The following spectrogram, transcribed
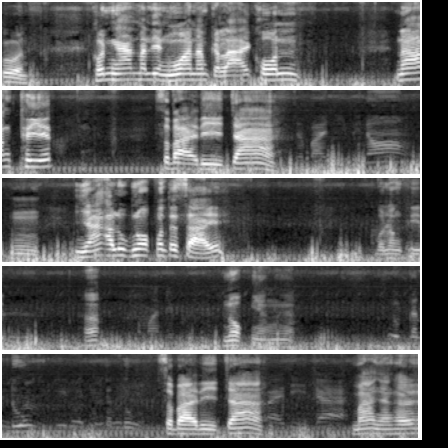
คุณ คนงานมาเลี้ยงงัวน้ำกระลายคนนางทิศสบายดีจ้า สบายดีพี่น้องอืมอิหยังเอาลูกนกมันแต่ใสบนน้องทิศฮะเอามาเดี๋ยวนกอิหยังเนี่ยลูกกระดุงกระดุงสบายดีจ้าสบายดีจ้า มาหยังเฮ้ย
